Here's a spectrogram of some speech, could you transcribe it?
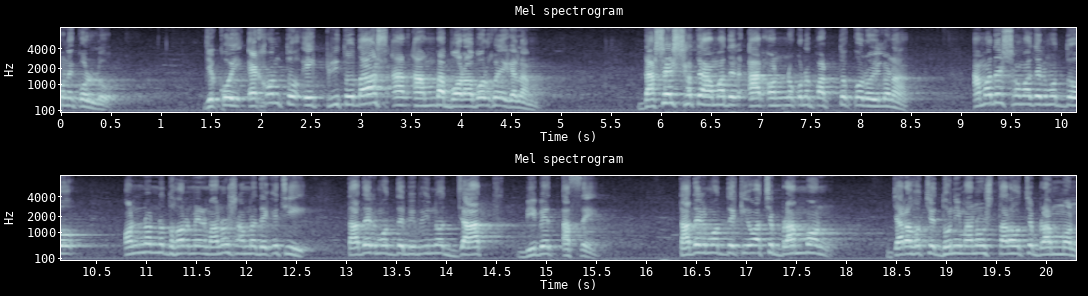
মনে করল। যে কই, এখন তো এই কৃতদাস আর আমরা বরাবর হয়ে গেলাম। দাসের সাথে আমাদের আর অন্য কোনো পার্থক্য রইল না। আমাদের সমাজের মধ্যে অন্যান্য ধর্মের মানুষ আমরা দেখেছি, তাদের মধ্যে বিভিন্ন জাত বিভেদ আছে। তাদের মধ্যে কেউ আছে ব্রাহ্মণ, যারা হচ্ছে ধনী মানুষ, তারা হচ্ছে ব্রাহ্মণ।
